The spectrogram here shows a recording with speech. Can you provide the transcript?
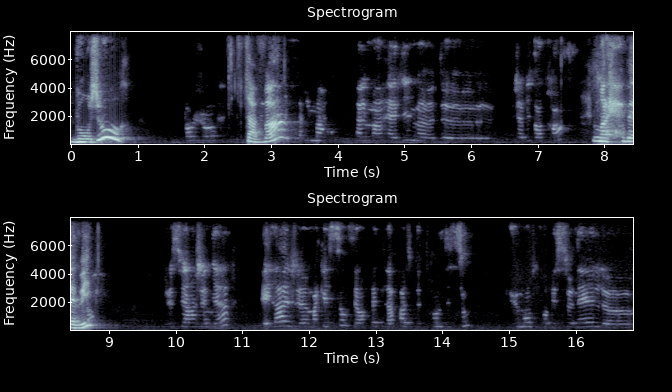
Bonjour. Ça va? J'habite en France. oui. Je suis ingénieure et là, ma question, c'est en fait la phase de transition du monde professionnel. Euh,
